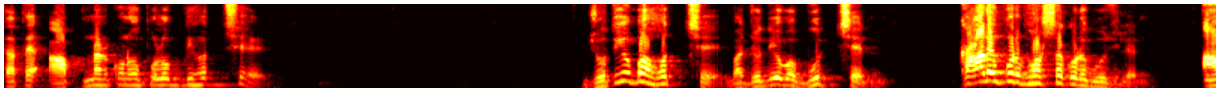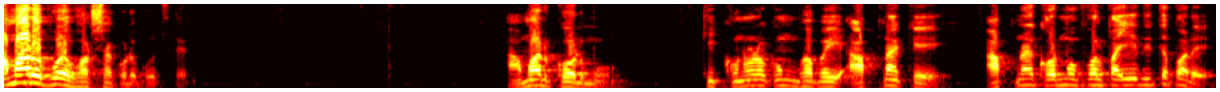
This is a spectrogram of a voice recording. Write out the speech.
তাতে আপনার কোনো উপলব্ধি হচ্ছে? যদিও বা হচ্ছে, বা যদিও বা বুঝছেন, কার উপর ভরসা করে বুঝলেন? আমার উপরে ভরসা করে বুঝলেন। আমার কর্ম কি কোনো রকমভাবেই আপনাকে আপনার কর্মফল পাইয়ে দিতে পারে?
